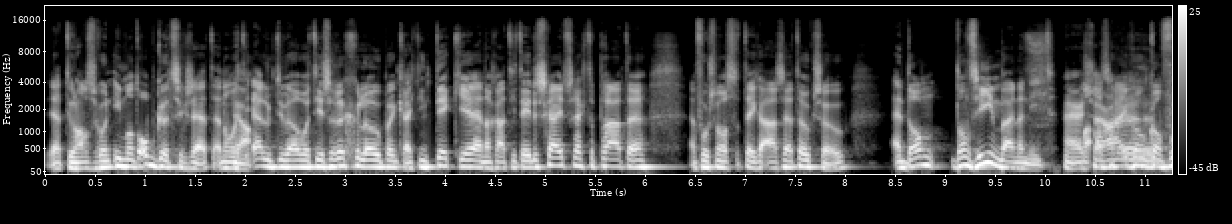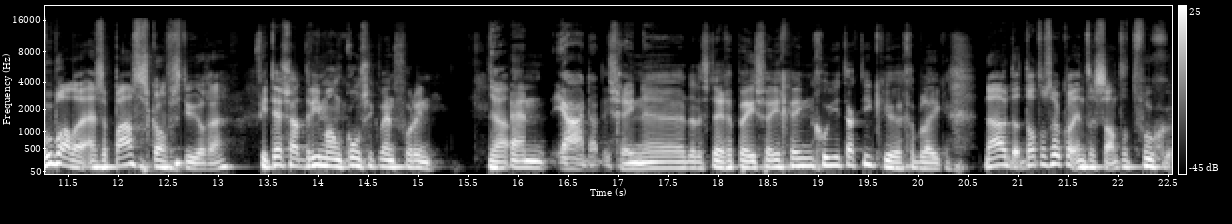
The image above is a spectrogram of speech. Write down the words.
Ja, toen hadden ze gewoon iemand op Gutsen gezet. En dan wordt Ja. hij elk duel wordt hij zijn rug gelopen en krijgt hij een tikje. En dan gaat hij tegen de scheidsrechter praten. En volgens mij was dat tegen AZ ook zo. En dan, dan zie je hem bijna niet. Nee, maar als hij gewoon kan voetballen en zijn passes kan versturen. Vitesse had drie man consequent voorin. Ja. En ja, dat is, geen, eh, dat is tegen PSV geen goede tactiek eh, gebleken. Nou, dat, was ook wel interessant. Dat vroeg,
